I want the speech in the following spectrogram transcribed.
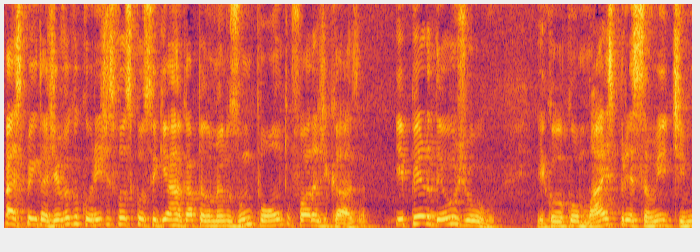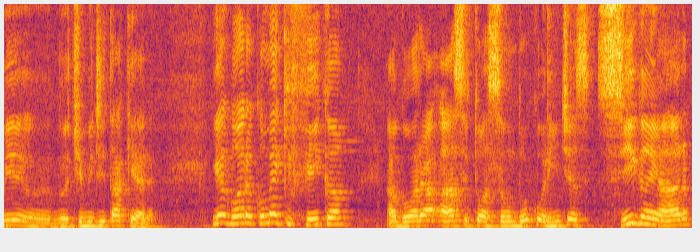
a expectativa é que o Corinthians fosse conseguir arrancar pelo menos um ponto fora de casa. E perdeu o jogo. E colocou mais pressão em time, no time de Itaquera. E agora, como é que fica agora a situação do Corinthians se ganhar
